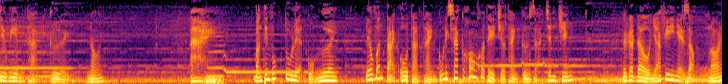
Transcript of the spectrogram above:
Tiêu viêm thản cười, Nói, Ai, Bằng tiên phúc tu luyện của ngươi, Nếu vẫn tại ô tản thành Cũng đích xác khó có thể trở thành cường giả chân chính. Gật gật đầu, Nhã Phi nhẹ giọng nói,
